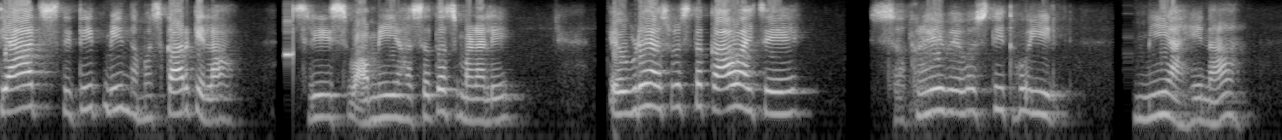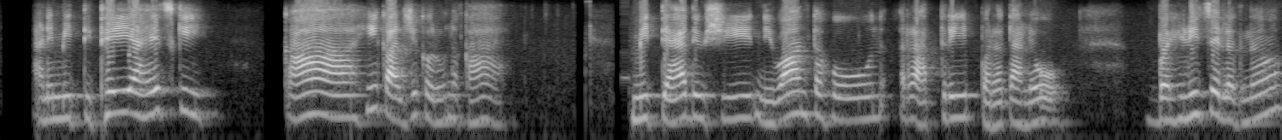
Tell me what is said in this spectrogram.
त्याच स्थितीत मी नमस्कार केला. श्री स्वामी हसतच म्हणाले एवढे अस्वस्थ का व्हायचे? सगळे व्यवस्थित होईल. मी आहे ना? आणि मी तिथेही आहेच की? काही काळजी करू नका. मी त्या दिवशी निवांत होऊन रात्री परत आलो. बहिणीचे लग्न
